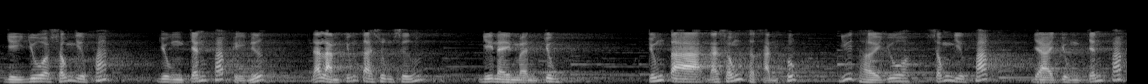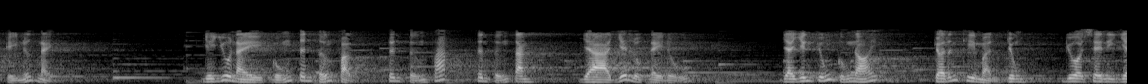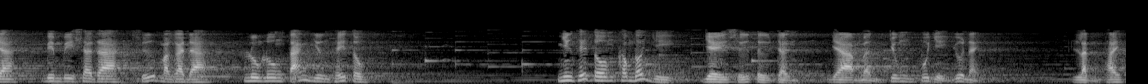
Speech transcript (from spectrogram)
vị vua sống như pháp, dùng chánh pháp trị nước, đã làm chúng ta sung sướng. Vị này mền chung. Chúng ta đã sống thật hạnh phúc dưới thời vua sống như pháp và dùng chánh pháp trị nước này. Vị vua này cũng tin tưởng Phật, tin tưởng pháp, tin tưởng tăng và giới luật đầy đủ. Và dân chúng cũng nói, cho đến khi mệnh chung, vua Seniya Bimbisara xứ Magadha luôn luôn tán dương Thế Tôn. Nhưng Thế Tôn không nói gì về sự từ trần và mệnh chung của vị vua này. Lành thay,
